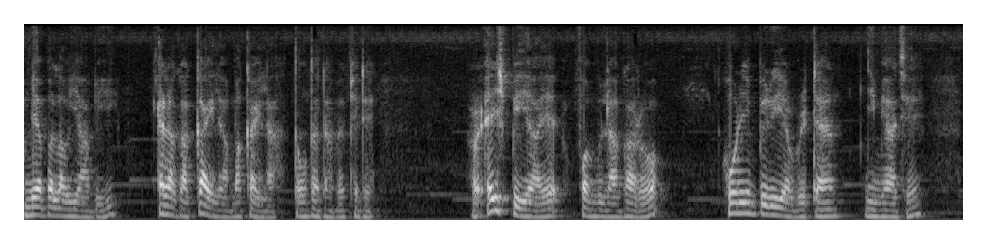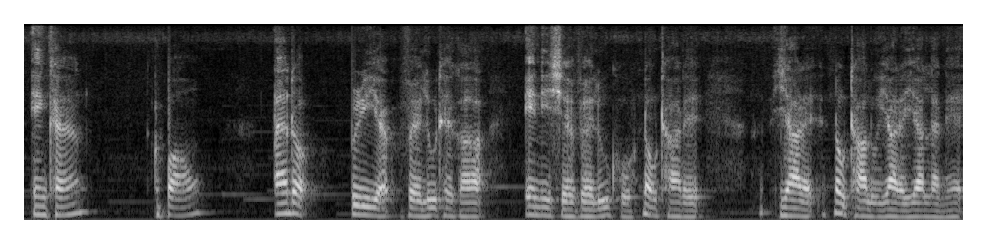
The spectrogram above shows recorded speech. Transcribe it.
အမြတ်ဘယ်လောက်ရပြီးအဲ့ဒါကကြိုက်လားမကြိုက်လားသုံးသပ်တာပဲဖြစ်တယ်အဲ့ HPR ရဲ့ formula ကတော့ holding period return ညီမျှခြင်း income အပေါင်း end of period value ထက်က initial value ကိုနှုတ်ထားတဲ့ရတဲ့နှုတ်ထားလို့ရတဲ့ရလတ်နဲ့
